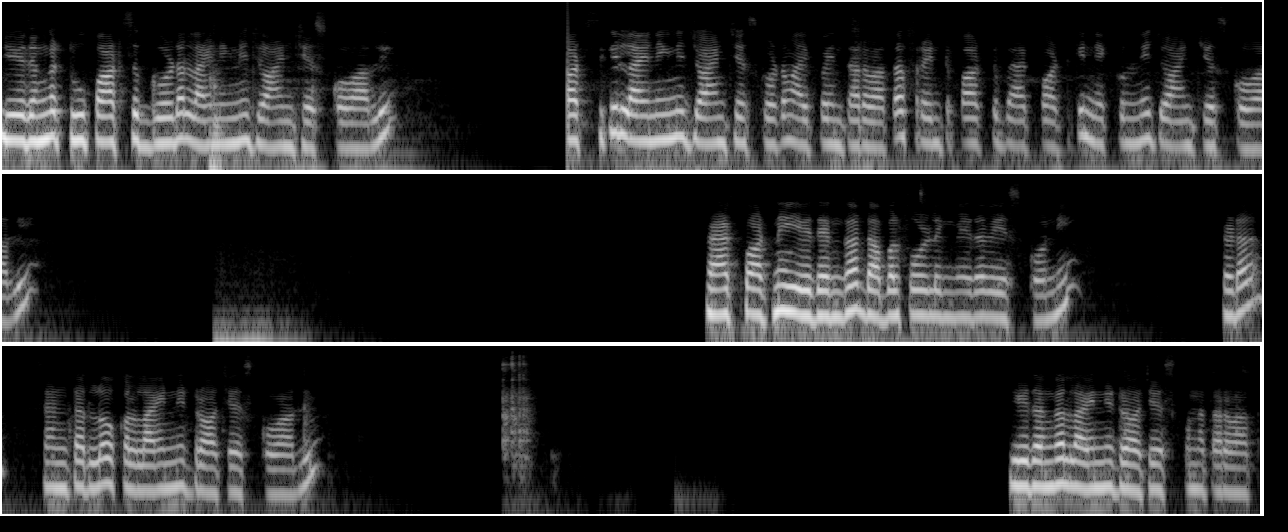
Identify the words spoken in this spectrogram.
ఈ విధంగా టూ పార్ట్స్కి కూడా లైనింగ్ని జాయిన్ చేసుకోవాలి. పార్ట్స్కి లైనింగ్ని జాయిన్ చేసుకోవడం అయిపోయిన తర్వాత ఫ్రంట్ పార్ట్ బ్యాక్ పార్ట్కి నెక్కుల్ని జాయిన్ చేసుకోవాలి. బ్యాక్ పార్ట్ని ఈ విధంగా డబల్ ఫోల్డింగ్ మీద వేసుకొని ఇక్కడ సెంటర్లో ఒక లైన్ని డ్రా చేసుకోవాలి. ఈ విధంగా లైన్ని డ్రా చేసుకున్న తర్వాత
